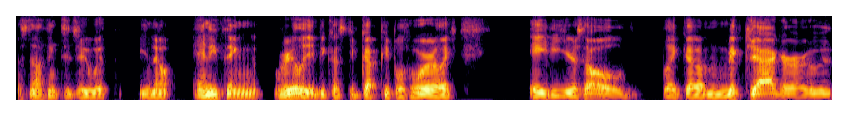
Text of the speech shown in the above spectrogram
It's nothing to do with you know anything really, because you've got people who are like 80 years old like um, Mick Jagger who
